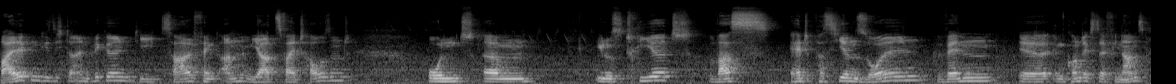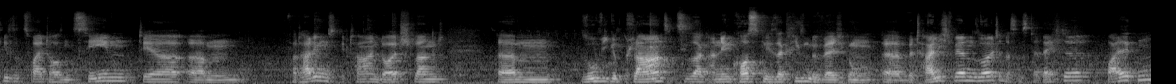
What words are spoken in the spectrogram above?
Balken, die sich da entwickeln, die Zahl fängt an im Jahr 2000 und ähm, illustriert, was hätte passieren sollen, wenn äh, im Kontext der Finanzkrise 2010 der ähm, Verteidigungsetat in Deutschland ähm, so wie geplant sozusagen an den Kosten dieser Krisenbewältigung äh, beteiligt werden sollte. Das ist der rechte Balken.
